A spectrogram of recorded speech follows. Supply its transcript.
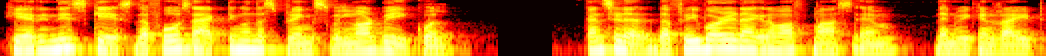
Here in this case, the force acting on the springs will not be equal. Consider the free body diagram of mass m, then we can write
